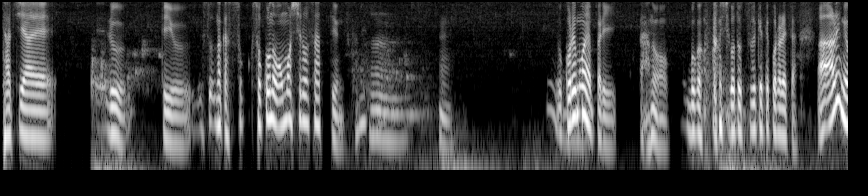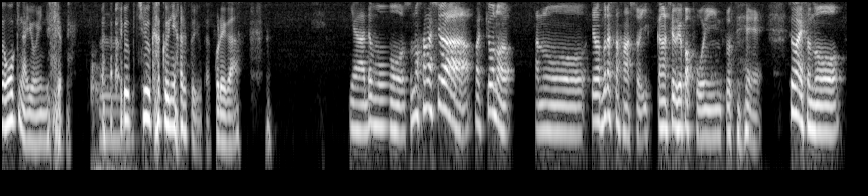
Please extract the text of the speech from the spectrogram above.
立ち会えるっていう、そなんかそそこの面白さっていうんですかね。うんこれもやっぱり、あの僕がこの仕事を続けてこられた、あある意味大きな要因ですよね。中中核にあるというか、これが。いや、でも、その話は、まあ、今日の、あのー、やっぱ村瀬さんの話と一貫してるやっぱポイントで、つまりその、い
